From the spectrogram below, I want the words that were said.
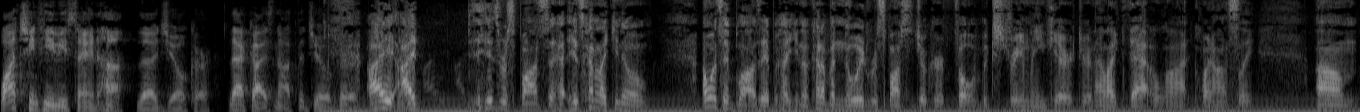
watching TV saying, "Huh, the Joker. That guy's not the Joker." I, I, his response to his kind of like you know, I won't say blasé, but like you know, kind of annoyed response to Joker felt extremely in character, and I liked that a lot, quite honestly. Um,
